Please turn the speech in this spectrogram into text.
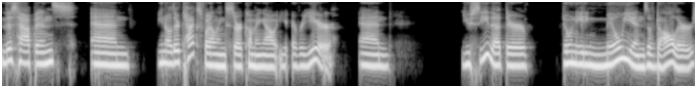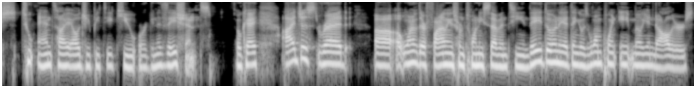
this happens, and you know their tax filings start coming out every year, and you see that they're donating millions of dollars to anti-LGBTQ organizations. Okay, I just read uh, one of their filings from 2017. They donated, I think it was 1.8 million dollars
